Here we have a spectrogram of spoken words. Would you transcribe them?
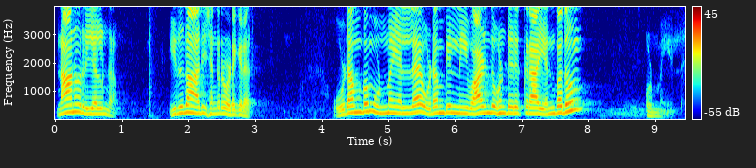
நானும் ரியல்ங்கிறான் இதுதான் ஆதிசங்கர் உடைக்கிறார். உடம்பும் உண்மையல்ல உடம்பில் நீ வாழ்ந்து கொண்டிருக்கிறாய் என்பதும் உண்மையில்லை.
